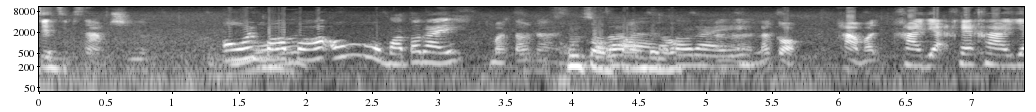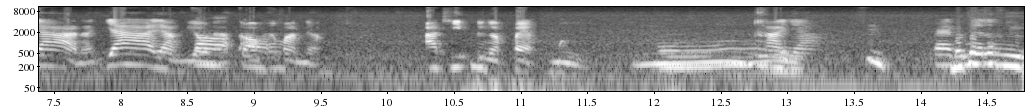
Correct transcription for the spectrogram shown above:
เจ็ดสิบสามเชือกโอ้ยบอบอโอ้มาตอนไหนมาเต้าได้คูณสองตันไปตเนาะอนไหนอ่าแล้วก็ ถามว่าค่าหญ้าแค่ค่าหญ้านะหญ้าอย่างเดียวนะก็เอาให้มันเนี่ย อาทิตย์หนึ่งอะแปดหมื่นอืมค่าหญ้าแปดมันไม่ก็คือ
